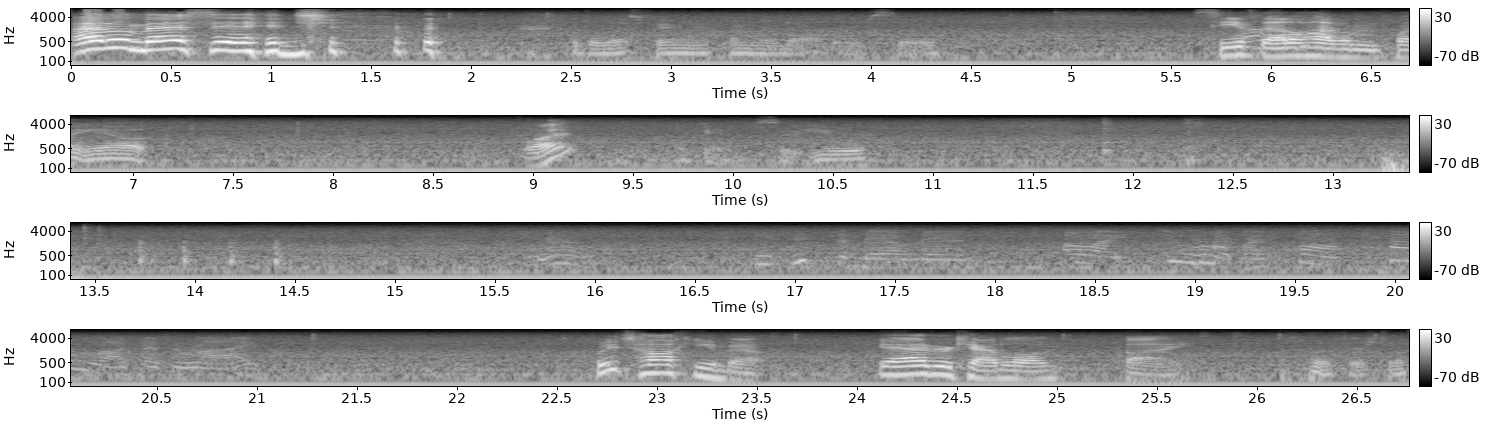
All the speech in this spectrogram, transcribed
I have a message. For the West family from their daughters, so. See if that'll have them point you out. what? Okay, so you were. Hello? Is this the mailman? Oh, I do hope my fall catalog has arrived. What are you talking about? Yeah, I have your catalog. Bye. The first one.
